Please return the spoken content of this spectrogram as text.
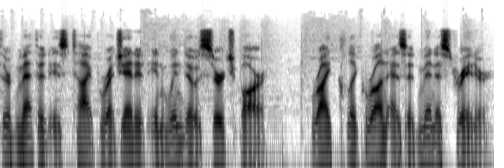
Third method is type regedit in Windows search bar, right click run as administrator.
